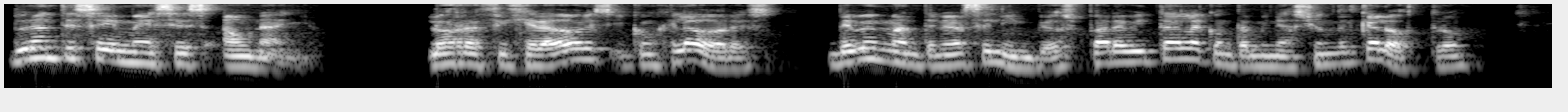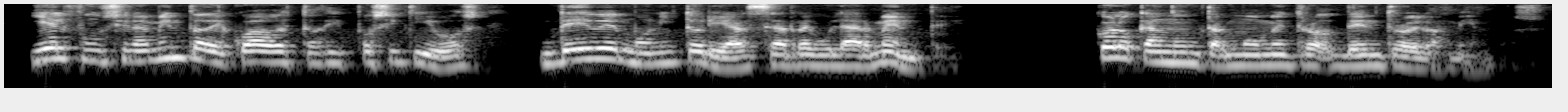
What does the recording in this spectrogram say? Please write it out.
durante seis meses a un año. Los refrigeradores y congeladores deben mantenerse limpios para evitar la contaminación del calostro y el funcionamiento adecuado de estos dispositivos debe monitorearse regularmente, colocando un termómetro dentro de los mismos.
